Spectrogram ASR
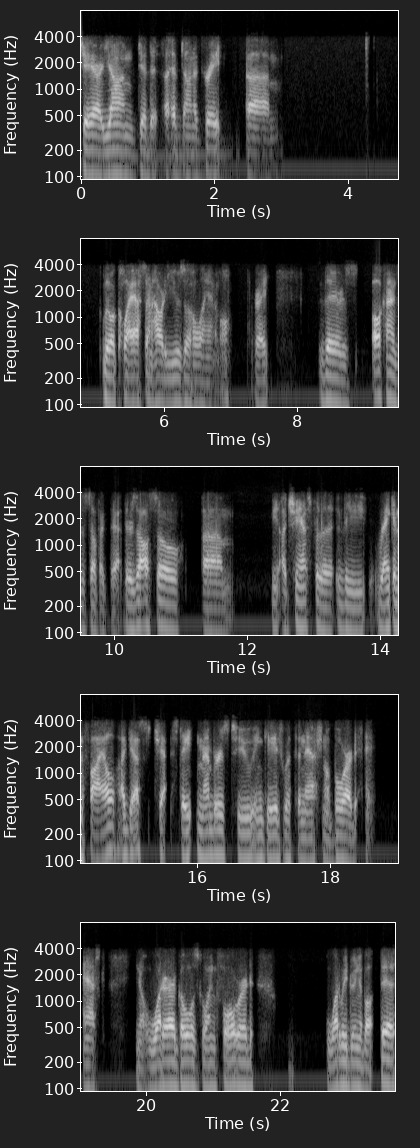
J.R. Young did uh, have done a great um, little class on how to use a whole animal, right? There's all kinds of stuff like that. There's also um, a chance for the, the rank and file, I guess, state members to engage with the national board and ask, you know, what are our goals going forward? What are we doing about this?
